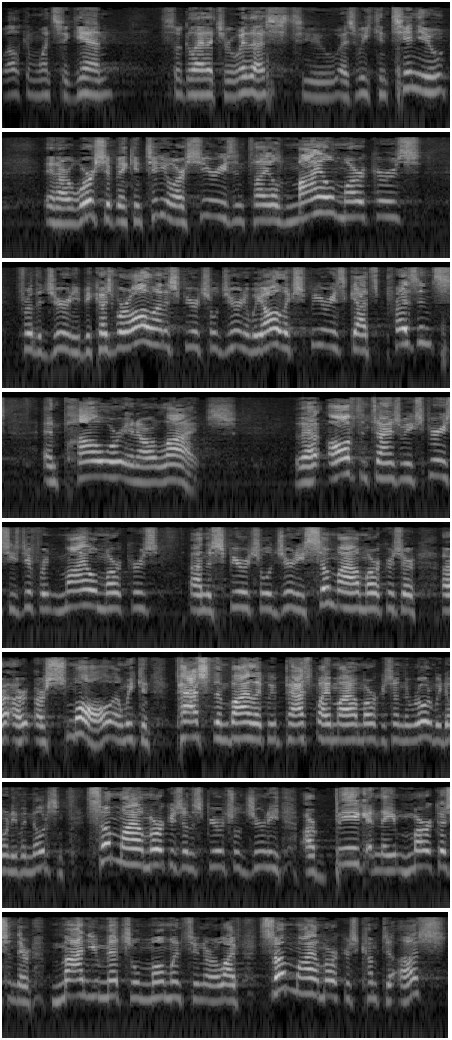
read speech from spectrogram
Welcome once again. So glad that you're with us to as we continue in our worship and continue our series entitled Mile Markers for the Journey because we're all on a spiritual journey. We all experience God's presence and power in our lives. That oftentimes we experience these different mile markers on the spiritual journey. Some mile markers are, are, are, are, small and we can pass them by like we pass by mile markers on the road and we don't even notice them. Some mile markers on the spiritual journey are big and they mark us and they're monumental moments in our life. Some mile markers come to us.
